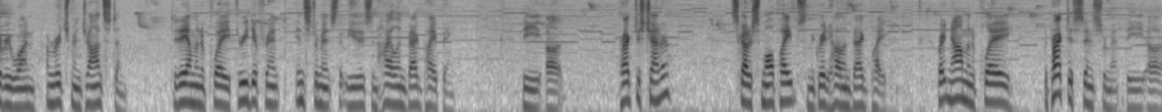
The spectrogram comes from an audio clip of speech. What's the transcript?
everyone, I'm Richmond Johnston. Today I'm going to play three different instruments that we use in Highland bagpiping. The uh, practice chanter, Scottish small pipes, and the Great Highland bagpipe. Right now I'm going to play the practice instrument, the uh,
